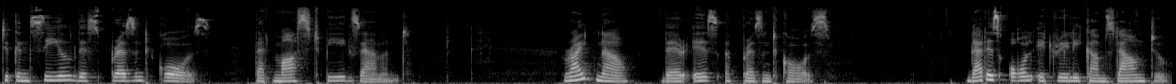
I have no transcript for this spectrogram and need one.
to conceal this present cause that must be examined. Right now, there is a present cause. That is all it really comes down to.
